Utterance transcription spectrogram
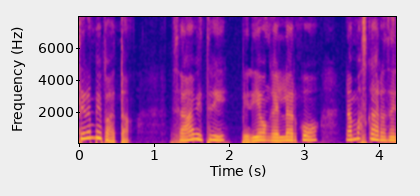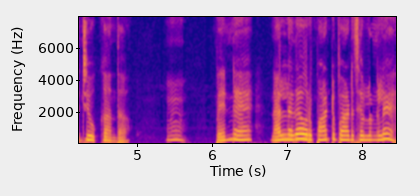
திரும்பி பார்த்தான் சாவித்ரி பெரியவங்க எல்லாருக்கும் நமஸ்காரம் செஞ்சு உட்கார்ந்தா. ம் பெண்ணை நல்லதா ஒரு பாட்டு பாட சொல்லுங்களேன்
